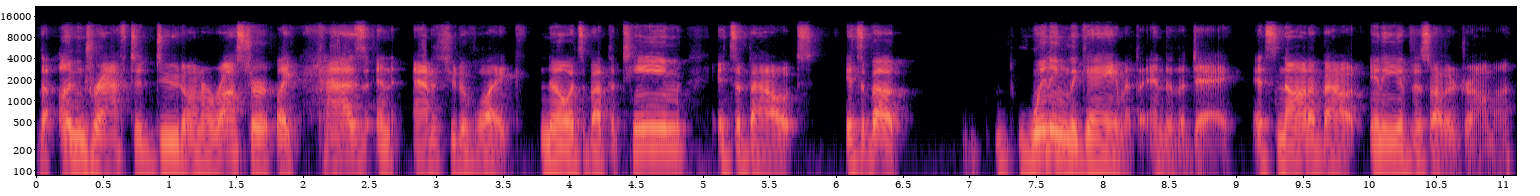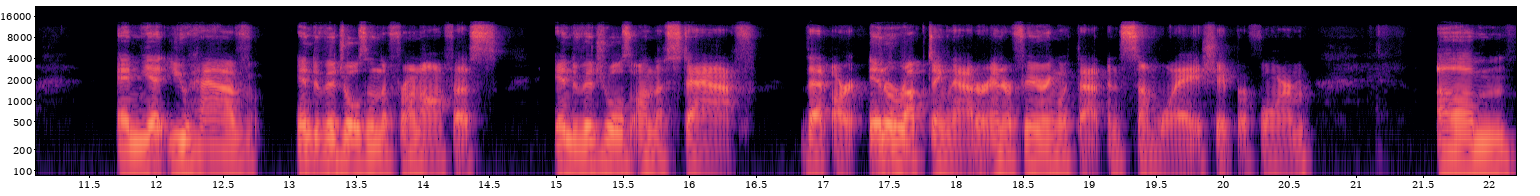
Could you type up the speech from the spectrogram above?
the undrafted dude on a roster, like has an attitude of like, no, it's about the team. It's about it's about winning the game at the end of the day. It's not about any of this other drama. And yet you have individuals in the front office, individuals on the staff that are interrupting that or interfering with that in some way, shape, or form. Um,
